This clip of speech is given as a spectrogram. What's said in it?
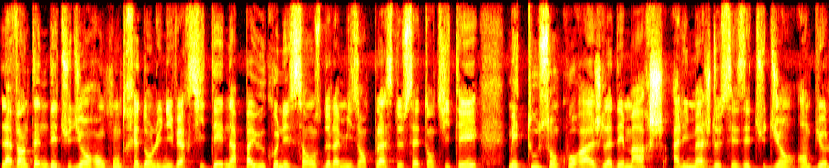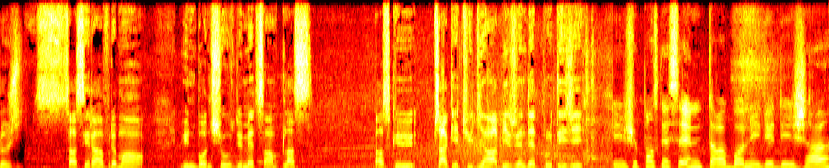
la vingtaine d'étudiants rencontrés dans l'université n'a pas eu connaissance de la mise en place de cette entité, mais tous encouragent la démarche à l'image de ces étudiants en biologie. Ça sera vraiment une bonne chose de mettre ça en place parce que chaque étudiant a besoin d'être protégé. Je pense que c'est une très bonne idée déjà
